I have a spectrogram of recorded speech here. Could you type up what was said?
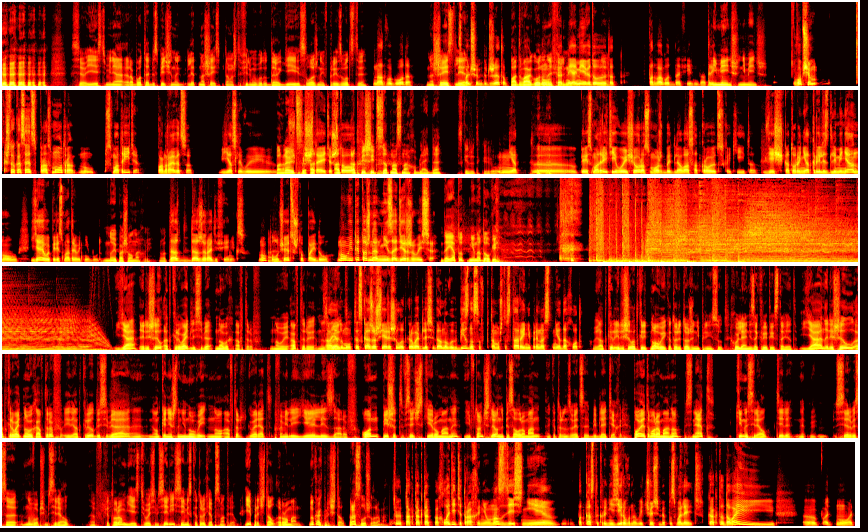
Все, есть. У меня работа обеспечена лет на 6, потому что фильмы будут дорогие, сложные в производстве. На два года? На 6 лет. С большим бюджетом. По два года ну, на фильм. Я имею в виду да. этот по два года на фильм, да. Три. Не меньше, не меньше. В общем, что касается просмотра, ну, смотрите, понравится. Если вы Понравится, посчитаете, от, что... От, отпишитесь от нас нахуй, блядь, да? Скажи такое. Нет, э, пересмотрите его еще раз, может быть, для вас откроются какие-то вещи, которые не открылись для меня, но я его пересматривать не буду. Ну и пошел нахуй. Вот да, даже ради Феникса. Ну, а. получается, что пойду. Ну, и ты тоже, наверное, не задерживайся. Да я тут ненадолго. я решил открывать для себя новых авторов. Новые авторы называют... А, я думал, ты скажешь, я решил открывать для себя новых бизнесов, потому что старые не приносят мне доход. Откр... Решил открыть новые, которые тоже не принесут. Хули они закрытые стоят. Я решил открывать новых авторов и открыл для себя... Э, он, конечно, не новый, но автор, говорят, по фамилии Елизаров. Он пишет всяческие романы, и в том числе он написал роман, который называется «Библиотекарь». По этому роману снят киносериал телесервиса, ну, в общем, сериал, э, в котором есть 8 серий, 7 из которых я посмотрел. И прочитал роман. Ну, как прочитал? Прослушал роман. Так, так, так, охладите трахание. У нас здесь не подкаст экранизировано. Вы что себе позволяете? Как-то давай э, ну,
